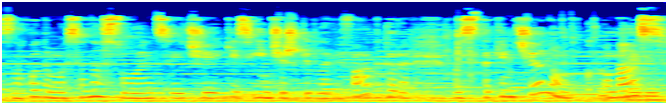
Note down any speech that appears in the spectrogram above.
знаходимося на сонці чи якісь інші шкідливі фактори. Ось таким чином у нас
